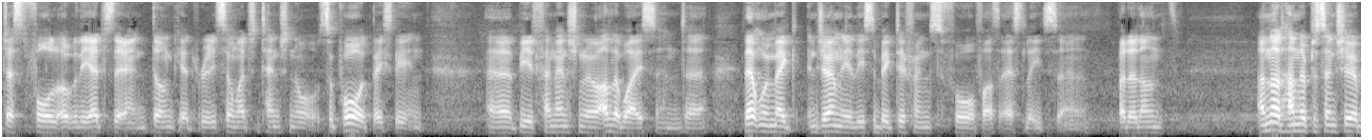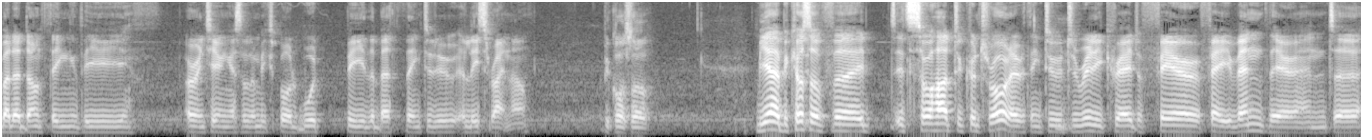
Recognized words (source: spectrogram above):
just fall over the edge there and don't get really so much attention or support basically, in, uh, be it financial or otherwise. And uh, that would make in Germany at least a big difference for, for us athletes. Uh, but I don't I'm not 100% sure, but I don't think the orienteering as Olympic sport would be the best thing to do, at least right now. because of Yeah, because of uh, it, it's so hard to control everything to, to really create a fair fair event there, and uh,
